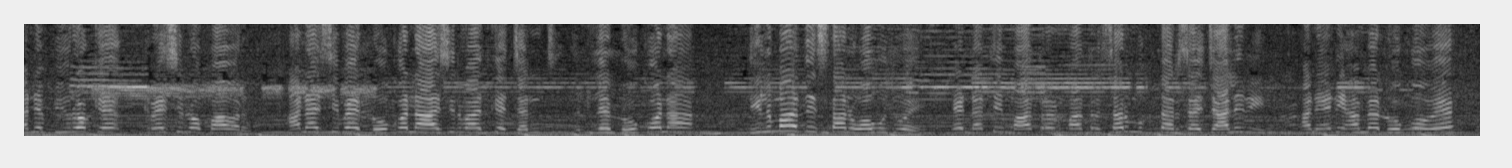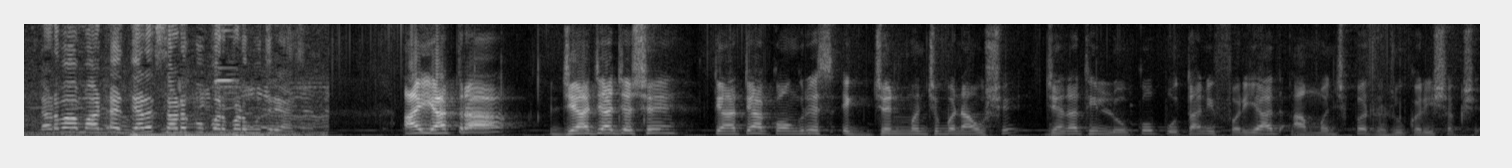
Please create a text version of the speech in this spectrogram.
અને બ્યુરોક્રેસીનો પાવર આના સિવાય લોકોના આશીર્વાદ કે જન, એટલે લોકોના દિલમાં તે સ્થાન હોવું જોઈએ. એ નથી માત્ર ને માત્ર સરમુખતાર સાહેબ રહી અને એની સામે લોકો હવે લડવા માટે અત્યારે સડક ઉપર પણ ઉતર્યા છે. આ યાત્રા જ્યાં જ્યાં જશે, ત્યાં ત્યાં કોંગ્રેસ એક જનમંચ બનાવશે, જેનાથી લોકો પોતાની ફરિયાદ આ મંચ પર રજૂ કરી શકશે.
